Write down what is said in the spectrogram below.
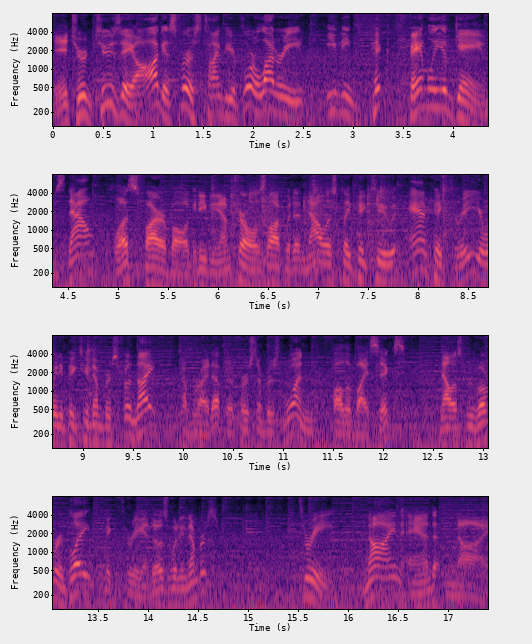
It's your Tuesday, August 1st, time for your Florida Lottery Evening's Pick Family of Games. Now, plus Fireball. Good evening, I'm Charles Lockwood, and now let's play Pick 2 and Pick 3. Your waiting Pick 2 numbers for the night. Coming right up, the first number is 1, followed by 6. Now let's move over and play Pick 3. And those winning numbers? 3, 9, and 9.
